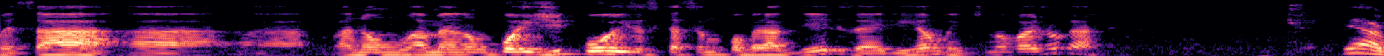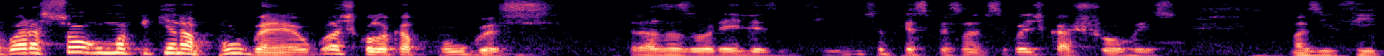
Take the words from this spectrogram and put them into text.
começar a, a, a, não, a não corrigir coisas que está sendo cobrado deles, aí ele realmente não vai jogar. Né? É, agora só uma pequena pulga, né? Eu gosto de colocar pulgas atrás das orelhas, enfim. Não sei porque as pessoas, deve ser coisa de cachorro isso. Mas enfim.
